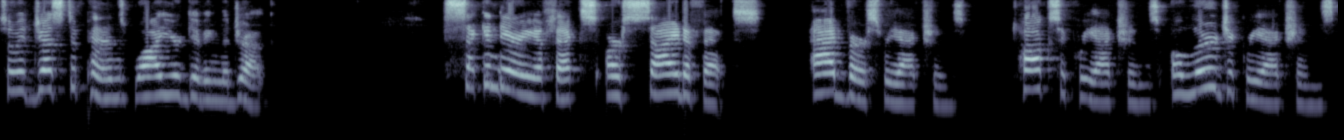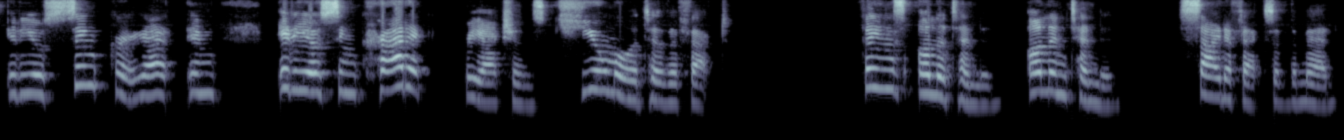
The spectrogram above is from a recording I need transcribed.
So it just depends why you're giving the drug. Secondary effects are side effects, adverse reactions, toxic reactions, allergic reactions, idiosyncratic reactions, cumulative effect. Things unattended, unintended, side effects of the med.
